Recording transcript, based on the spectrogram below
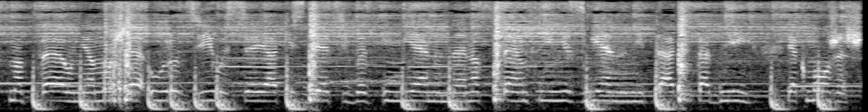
Ósma pełnia Może urodziły się jakieś dzieci bezimienne Następni, niezmienni, tak dni. Jak możesz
